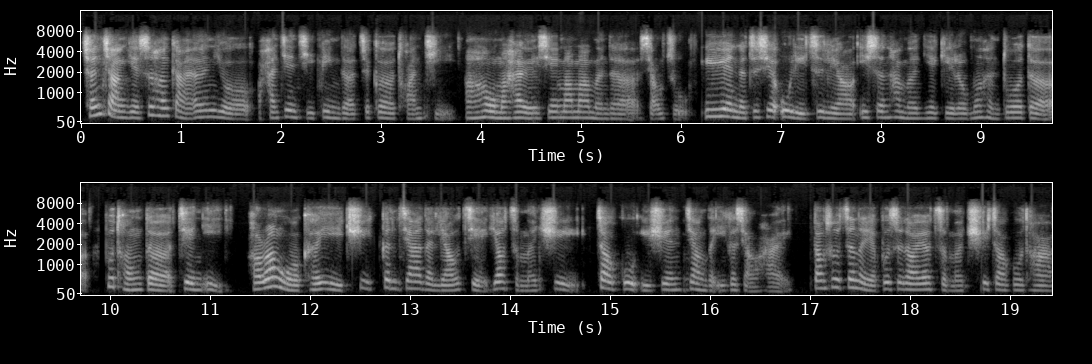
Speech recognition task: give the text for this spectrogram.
成长也是很感恩有罕见疾病的这个团体，然后我们还有一些妈妈们的小组，医院的这些物理治疗医生，他们也给了我们很多的不同的建议，好让我可以去更加的了解要怎么去照顾宇轩这样的一个小孩。当初真的也不知道要怎么去照顾他，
